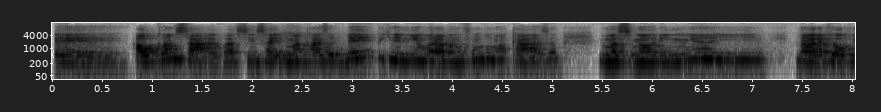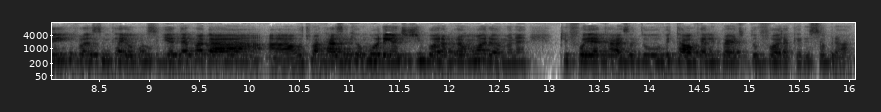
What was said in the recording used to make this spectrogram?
é, alcançar. Eu assim, saí de uma casa bem pequenininha, morava no fundo de uma casa, de uma senhorinha, e na hora que eu vi, que falei assim, que aí eu consegui até pagar a última casa que eu morei antes de ir embora para Umuarama, né? Que foi a casa do Vital, que é ali perto do Fora, que eles sobraram.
